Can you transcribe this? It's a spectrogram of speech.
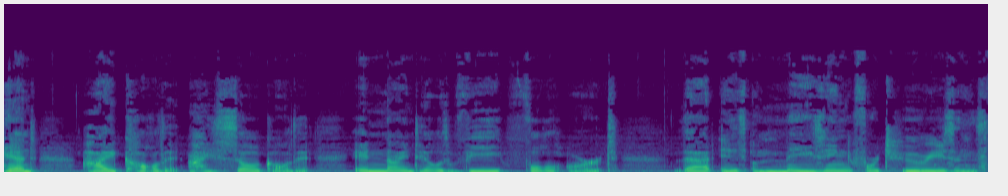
and I called it. I so called it. A Ninetales V full art. That is amazing for two reasons.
